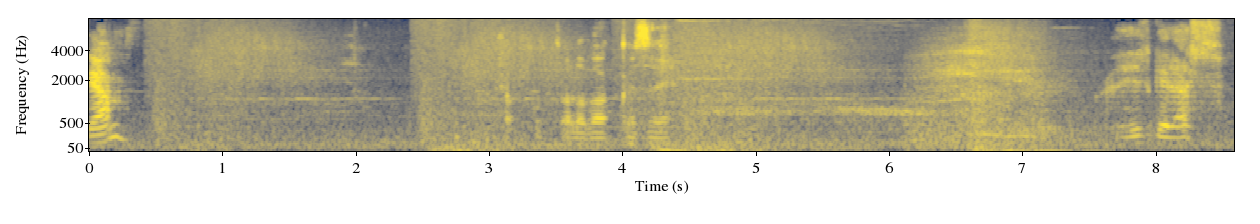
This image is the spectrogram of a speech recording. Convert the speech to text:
nekem szólni. Hm? Igen? Csapott a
